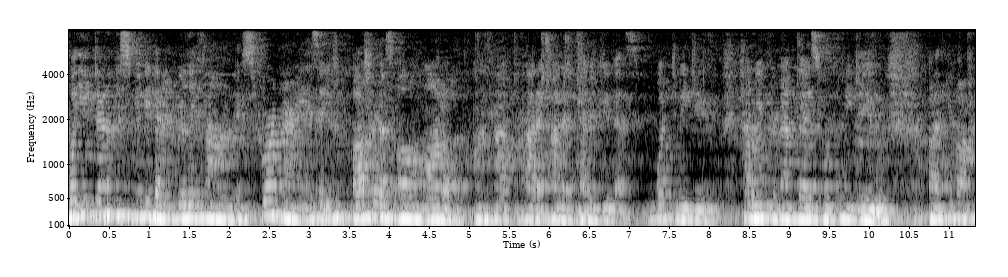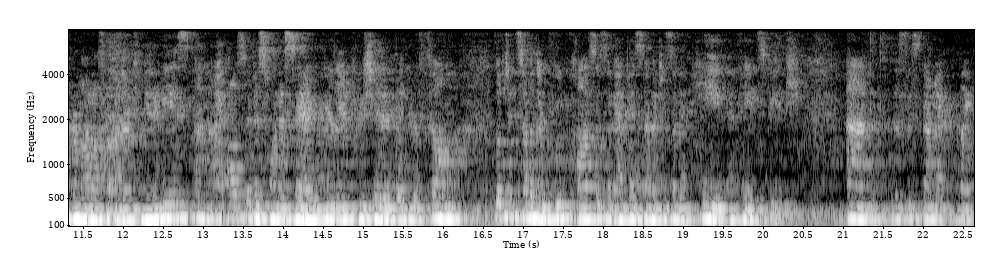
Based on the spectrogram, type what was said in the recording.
what you've done in this movie that I really found extraordinary is that you've offered us all a model on how, how, to, how, to, how to do this. What do we do? How do we prevent this? What can we do? Uh, you've offered a model for other communities. And I also just want to say I really appreciated that your film looked at some of the root causes of anti-Semitism and hate and hate speech. And the systemic, like,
